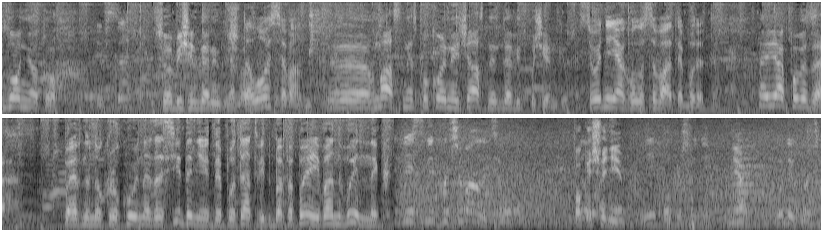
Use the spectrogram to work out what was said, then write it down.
В зоні АТО. І все? Все, більше ніде не Не вдалося вам? В нас неспокійний час не для відпочинків. Сьогодні як голосувати будете? Як повезе? Впевнено крокує на засідання й депутат від БПП Іван Винник. Десь відпочивали цього? Поки що ні. Ні, поки що ні. Ні. Куди хочете?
